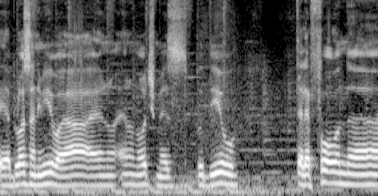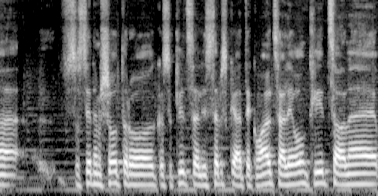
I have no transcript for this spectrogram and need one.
je bilo zanimivo. Ja, eno, eno noč me je zbudil telefon. Uh, v sosednjem šotoru, ko so klicali srpskega tekmovalca, ali je on klical, ne,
